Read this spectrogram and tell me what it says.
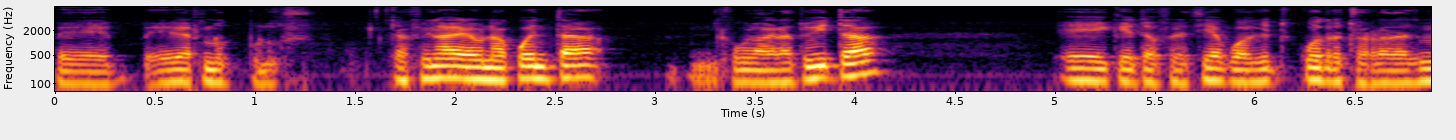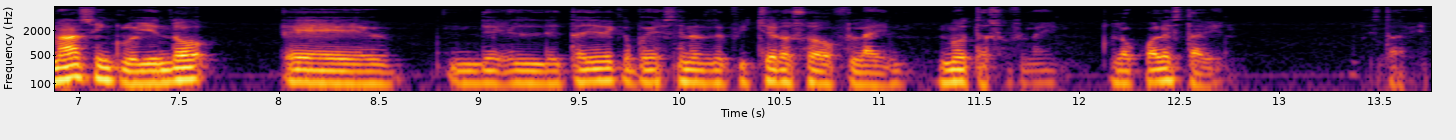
Evernote Plus. Que al final era una cuenta como la gratuita eh, que te ofrecía cuatro chorradas más, incluyendo eh, el detalle de que podías tener de ficheros offline, notas offline, lo cual está bien. Está bien.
